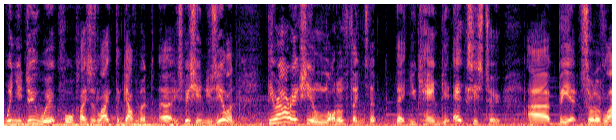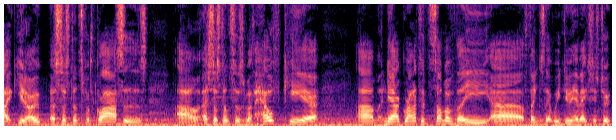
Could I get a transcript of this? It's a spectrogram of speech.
when you do work for places like the government, uh, especially in New Zealand, there are actually a lot of things that that you can get access to, uh, be it sort of like you know assistance with glasses uh, assistances with healthcare. Um, now, granted, some of the uh, things that we do have access to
